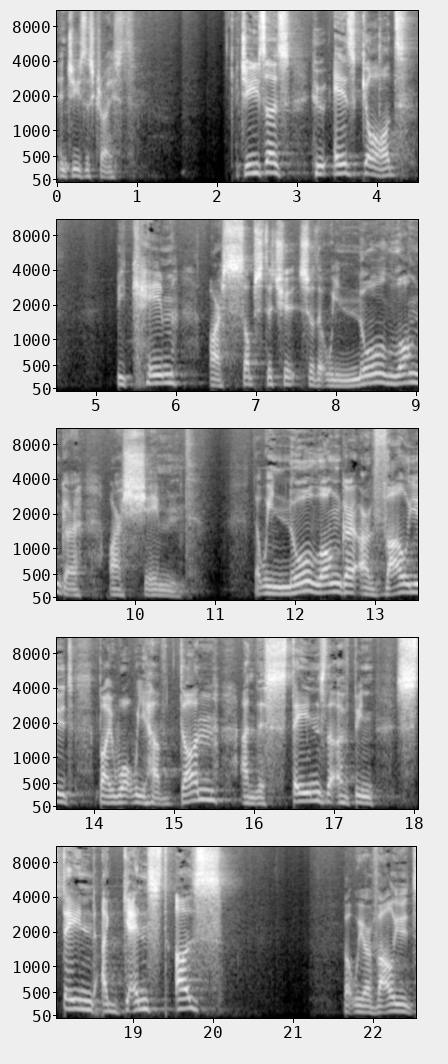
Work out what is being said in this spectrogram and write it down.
in Jesus Christ. Jesus, who is God, became our substitute so that we no longer are shamed, that we no longer are valued by what we have done and the stains that have been stained against us, but we are valued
